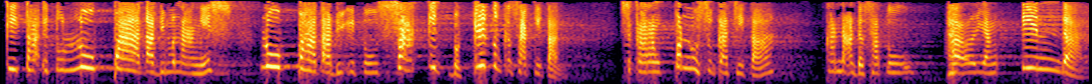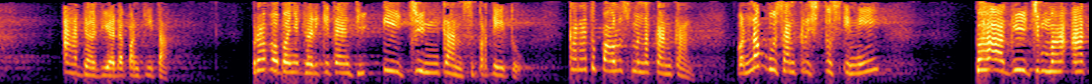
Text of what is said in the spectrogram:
kita itu lupa tadi menangis, lupa tadi itu sakit begitu kesakitan. Sekarang penuh sukacita karena ada satu hal yang indah ada di hadapan kita. Berapa banyak dari kita yang diizinkan seperti itu? Karena itu Paulus menekankan, penebusan Kristus ini bagi jemaat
